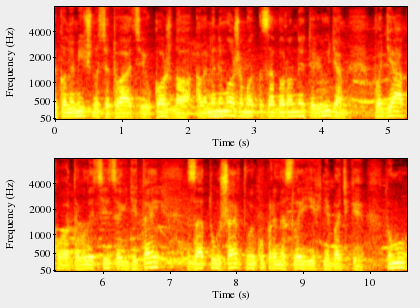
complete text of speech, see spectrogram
економічну ситуацію кожного, але ми не можемо заборонити людям подякувати в лиці цих дітей за ту жертву, яку принесли їхні батьки. Тому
